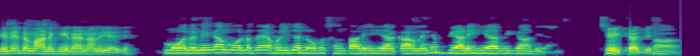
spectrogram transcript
ਇਹਦੀ ਡਿਮਾਂਡ ਕੀ ਰਹਿਣ ਵਾਲੀ ਹੈ ਜੀ? ਮੁੱਲ ਨੀ ਗਾ ਮੁੱਲ ਤਾਂ ਇਹੋ ਜਿਹਾ ਲੋਕ 47000 ਕਰ ਲੈਂਦੇ 42000 ਦੀ ਗਾਂ ਦੇ ਦਾਂਗੇ। ਠੀਕ ਹੈ ਜੀ। ਹਾਂ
